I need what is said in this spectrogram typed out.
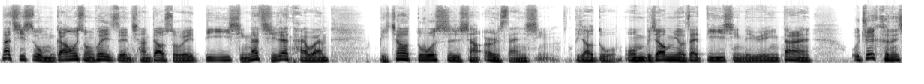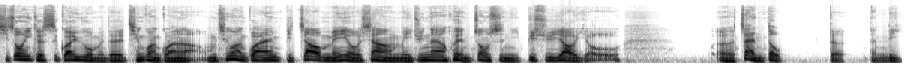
那其实我们刚刚为什么会一直很强调所谓第一型？那其实，在台湾比较多是像二三型。比较多，我们比较没有在第一型的原因，当然。我觉得可能其中一个是关于我们的前管官啦，我们前管官比较没有像美军那样会很重视你必须要有呃战斗的能力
